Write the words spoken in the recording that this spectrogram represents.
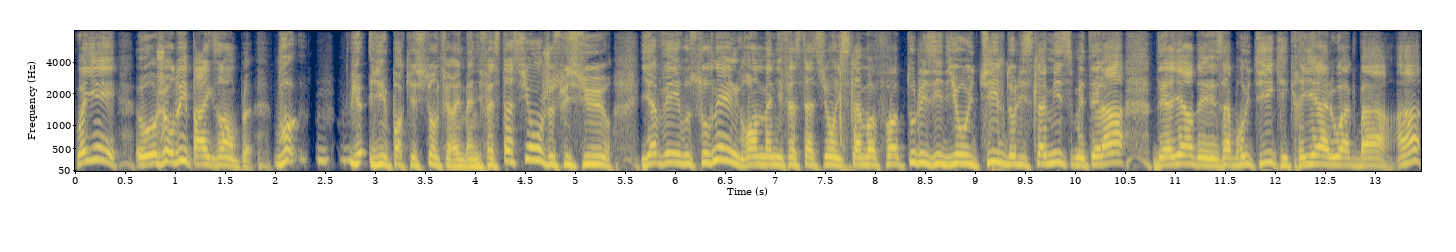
Voyez, aujourd'hui, par exemple, il n'est pas question de faire une manifestation, je suis sûr. Il y avait, vous vous souvenez, une grande manifestation islamophobe. Tous les idiots utiles de l'islamisme étaient là, derrière des abrutis qui criaient à Akbar hein,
